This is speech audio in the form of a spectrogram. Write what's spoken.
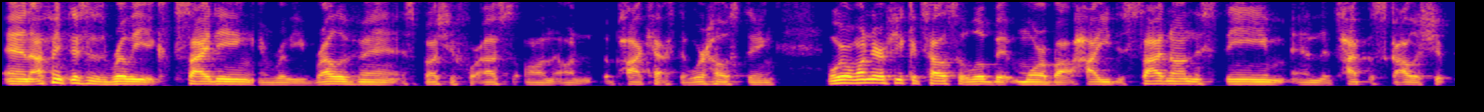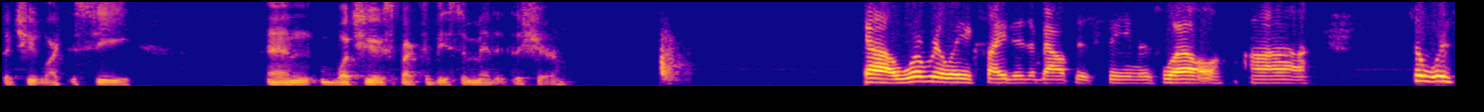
And I think this is really exciting and really relevant, especially for us on, on the podcast that we're hosting. We were wondering if you could tell us a little bit more about how you decided on this theme and the type of scholarship that you'd like to see and what you expect to be submitted this year. Yeah, we're really excited about this theme as well. Uh, so it was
